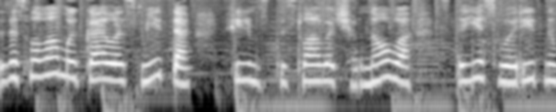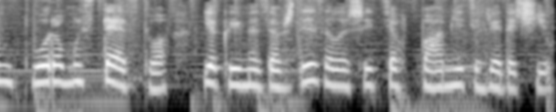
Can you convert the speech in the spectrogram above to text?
За словами Кайла Сміта, фільм Стислава Чернова стає своєрідним твором мистецтва, який назавжди залишиться в пам'яті глядачів.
